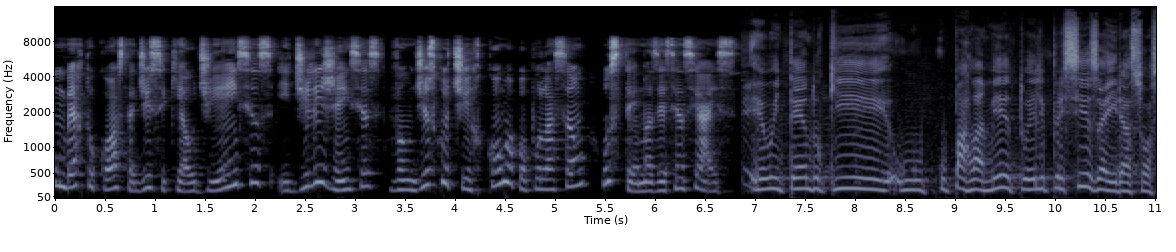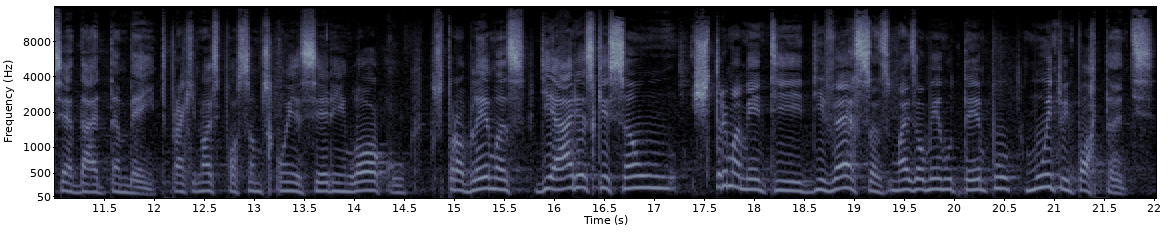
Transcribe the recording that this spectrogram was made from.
Humberto Costa disse que audiências e diligências vão discutir com a população os temas essenciais. Eu entendo que o, o parlamento ele precisa ir à sociedade também, para que nós possamos conhecer em loco os problemas de áreas que são extremamente diversas, mas ao mesmo tempo muito importantes.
